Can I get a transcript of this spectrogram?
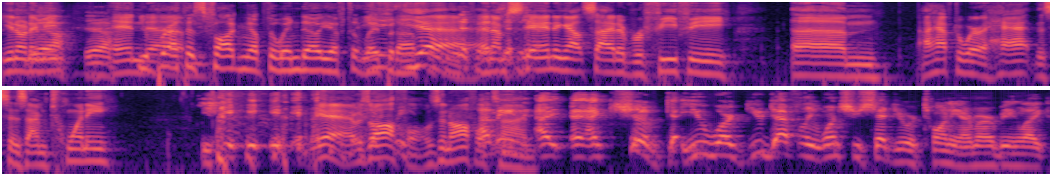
You know what I mean? yeah. And Your breath um, is fogging up the window. You have to wipe it off. Yeah, and I'm standing outside of Rififi. Um, I have to wear a hat that says I'm 20. Yeah, it was awful. It was an awful I time. mean, I, I should have. You were. You definitely. Once you said you were twenty, I remember being like,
